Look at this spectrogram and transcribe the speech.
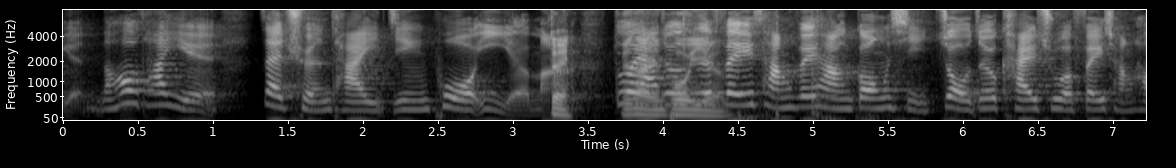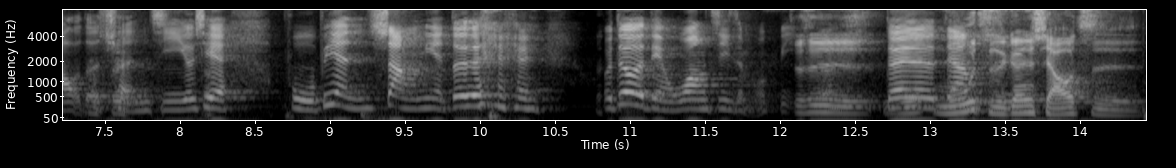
眼。然后他也。在全台已经破亿了嘛？对，对啊，就是非常非常恭喜咒，就开出了非常好的成绩，而且普遍上面，对对，我都有点忘记怎么比，就是对对，拇指跟小指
